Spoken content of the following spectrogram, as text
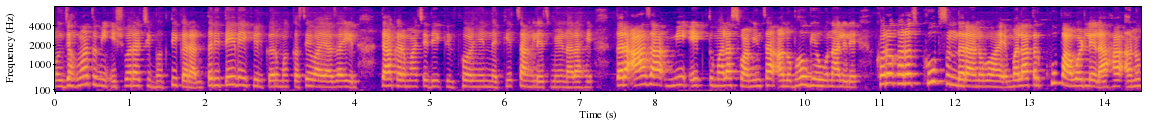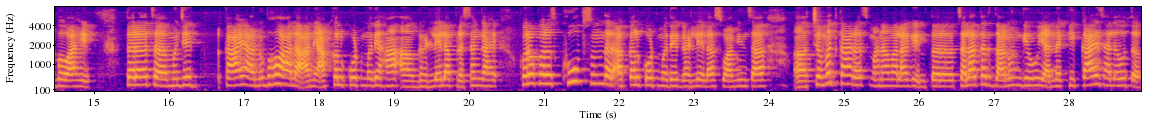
मग जेव्हा तुम्ही ईश्वराची भक्ती कराल तरी ते देखील कर्म कसे वाया जाईल त्या कर्माचे देखील फळ हे नक्कीच चांगलेच मिळणार आहे. तर आज मी एक तुम्हाला स्वामींचा अनुभव घेऊन आलेले. खरोखरच खूप सुंदर अनुभव आहे. मला तर खूप आवडलेला हा अनुभव आहे. तरच म्हणजे काय अनुभव आला आणि अक्कलकोटमध्ये हा घडलेला प्रसंग आहे. खरोखरच खूप सुंदर अक्कलकोटमध्ये घडलेला स्वामींचा चमत्कारच म्हणावा लागेल. तर चला तर जाणून घेऊया नक्की काय झालं होतं.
